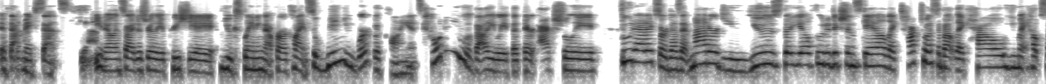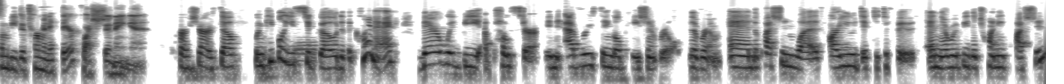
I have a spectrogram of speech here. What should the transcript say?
if that makes sense. Yeah. You know, and so I just really appreciate you explaining that for our clients. So when you work with clients, how do you evaluate that they're actually food addicts or does it matter? Do you use the Yale food addiction scale? Like talk to us about like how you might help somebody determine if they're questioning it. For sure. So when people used to go to the clinic, there would be a poster in every single patient room, the room. And the question was, are you addicted to food? And there would be the 20 questions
